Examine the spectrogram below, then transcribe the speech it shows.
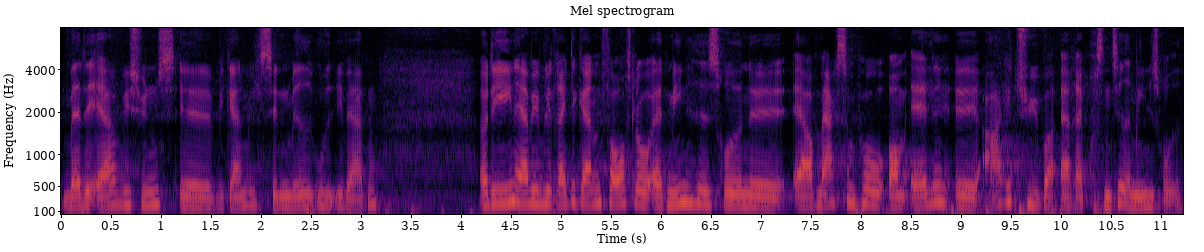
hvad det er, vi synes, øh, vi gerne vil sende med ud i verden. Og det ene er, at vi vil rigtig gerne foreslå, at menighedsrådene er opmærksom på, om alle øh, arketyper er repræsenteret i menighedsrådet.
